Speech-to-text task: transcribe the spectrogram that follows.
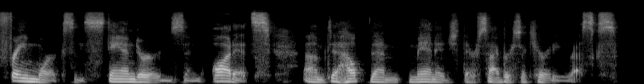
frameworks and standards and audits um, to help them manage their cybersecurity risks.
